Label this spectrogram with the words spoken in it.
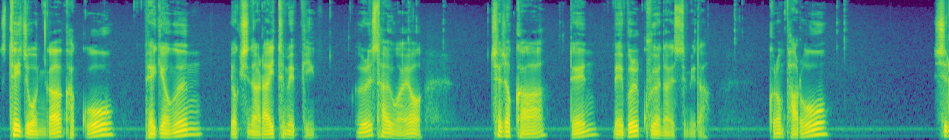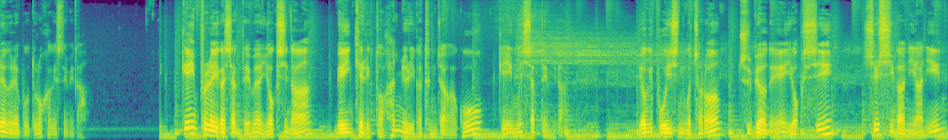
스테이지 1과 같고, 배경은 역시나 라이트 매핑을 사용하여 최적화된 맵을 구현하였습니다. 그럼 바로 실행을 해보도록 하겠습니다. 게임 플레이가 시작되면 역시나 메인 캐릭터 한유리가 등장하고 게임은 시작됩니다. 여기 보이시는 것처럼 주변에 역시 실시간이 아닌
